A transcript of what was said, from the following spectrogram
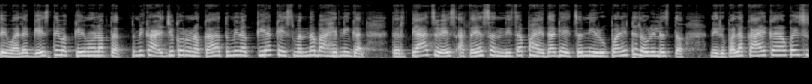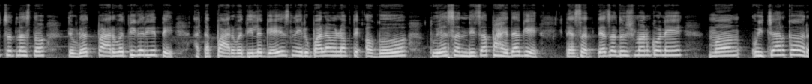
तेव्हा लगेच ते वकील म्हणू लागतात तुम्ही काळजी करू नका तुम्ही नक्की या केसमधनं बाहेर निघाल. तर त्याच वेळेस आता या संधीचा फायदा घ्यायचं निरूपाने ठरवलेलं असतं. निरूपाला काय करावं काही सुचत नसतं. तेवढ्यात पार्वती घरी येते. आता पार्वती लगेच निरूपाला म्हणू लागते अगं तू या संधीचा फायदा घे. त्या सत्याचा दुश्मन कोण आहे? मग विचार कर.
